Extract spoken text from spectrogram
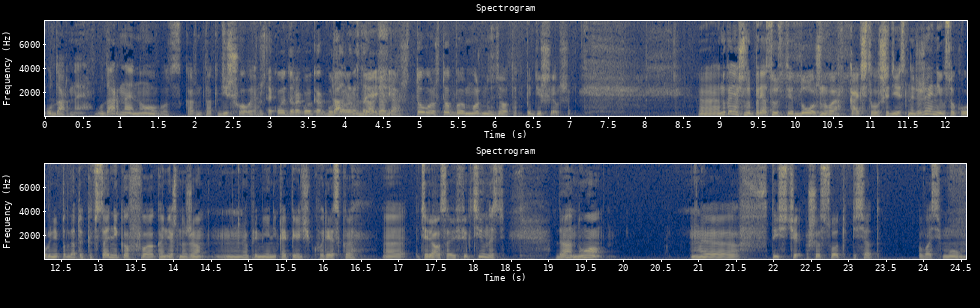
ударное. Ударное, но, вот, скажем так, дешевое. Такое дорогое, как гусары да, настоящие. Да, да, да. Что, чтобы можно сделать так подешевше. Э, ну, конечно же, при отсутствии должного качества лошадей снаряжения, высокого уровня подготовки всадников, э, конечно же, применение копеечек резко теряло свою эффективность, да, но 1658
